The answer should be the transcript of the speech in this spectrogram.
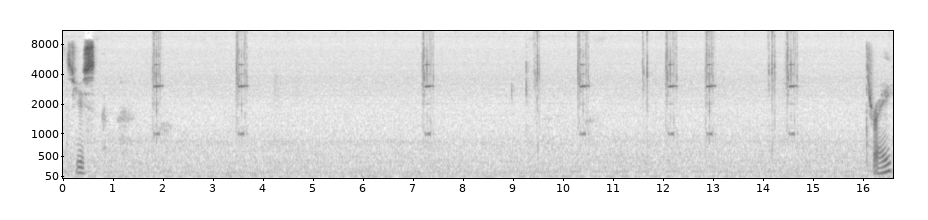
Let's use... Three.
